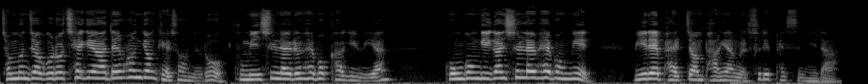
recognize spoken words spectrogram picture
전문적으로 체계화된 환경 개선으로 국민 신뢰를 회복하기 위한 공공기관 신뢰 회복 및 미래 발전 방향을 수립했습니다.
